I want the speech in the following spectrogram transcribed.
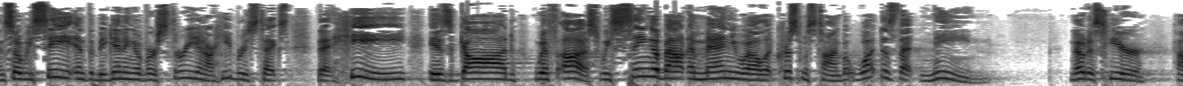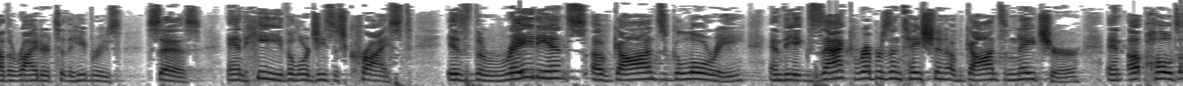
And so we see at the beginning of verse 3 in our Hebrews text that He is God with us. We sing about Emmanuel at Christmas time, but what does that mean? Notice here how the writer to the Hebrews says, and He, the Lord Jesus Christ, is the radiance of God's glory and the exact representation of God's nature and upholds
